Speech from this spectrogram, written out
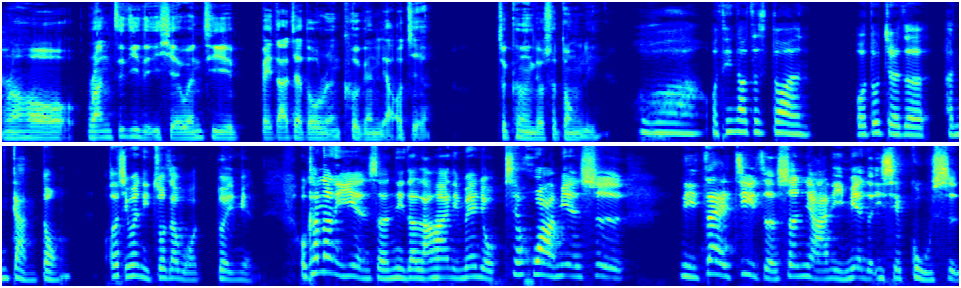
然后让自己的一些问题被大家都认可跟了解，这可能就是动力。哇，我听到这段，我都觉得很感动。而且因为你坐在我对面，我看到你眼神，你的脑海里面有些画面是你在记者生涯里面的一些故事。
